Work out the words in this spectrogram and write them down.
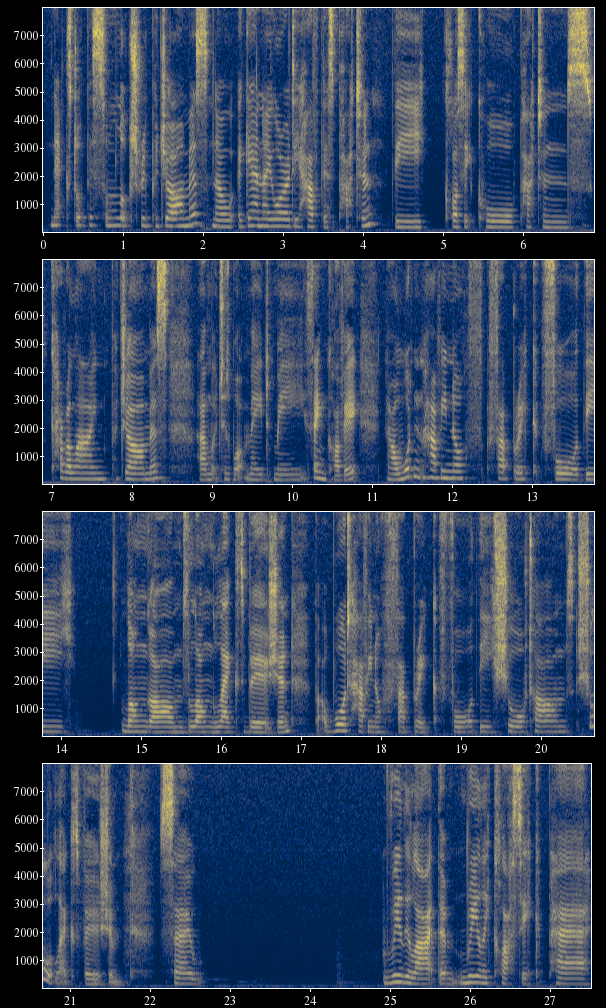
Next up is some luxury pyjamas. Now again I already have this pattern, the Closet Core Patterns Carolyn pyjamas, um, which is what made me think of it. Now I wouldn't have enough fabric for the long arms, long legs version, but I would have enough fabric for the short arms, short legs version. So really like them, really classic pair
